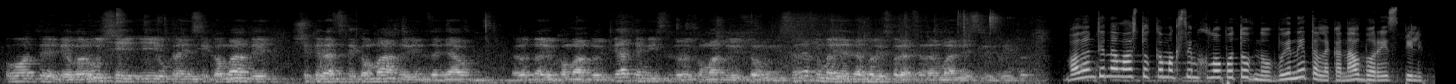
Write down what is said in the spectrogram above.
от, е, Білорусі і українські команди. З 14 команд він зайняв одною командою п'яте місце, другою командою сьоме місце. Ну, Я думаю, для Борисполя це нормальний слід. Валентина Ластовка, Максим Хлопотов. Новини телеканал Бориспіль.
